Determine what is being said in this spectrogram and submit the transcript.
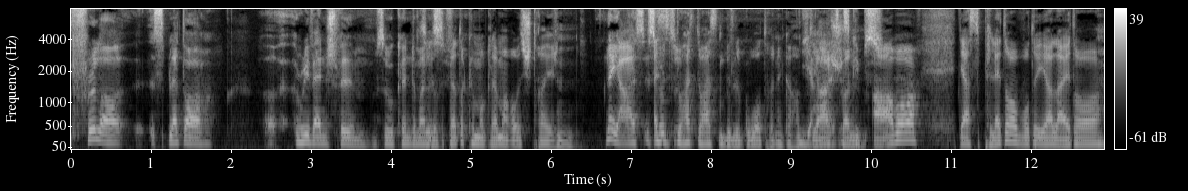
Thriller-Splatter äh, so könnte man so, das. Splatter können wir gleich mal rausstreichen. Naja, es ist. Also du hast, du hast ein bisschen Gore drin gehabt. Ja, ja schon. Aber der Splatter wurde ja leider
